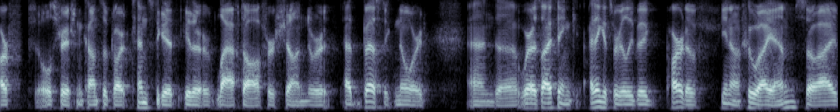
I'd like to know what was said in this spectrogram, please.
our, illustration concept art, tends to get either laughed off or shunned, or at best ignored. And uh, whereas I think I think it's a really big part of you know who I am, so I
